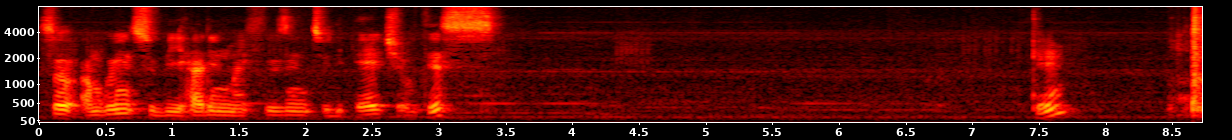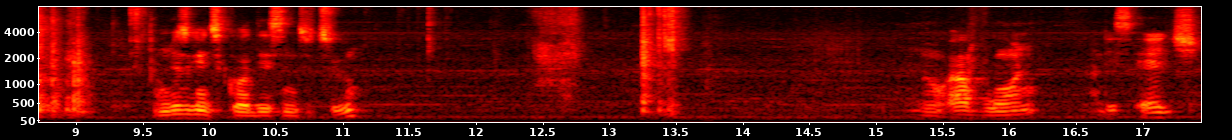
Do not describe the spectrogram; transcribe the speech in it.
So I'm going to be adding my fusing to the edge of this. Okay. I'm just going to cut this into two. Now I have one at this edge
